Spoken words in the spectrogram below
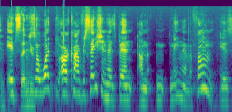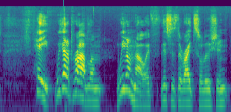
gun, it's, then you. so what our conversation has been on the, mainly on the phone is, hey, we got a problem. We don't know if this is the right solution.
